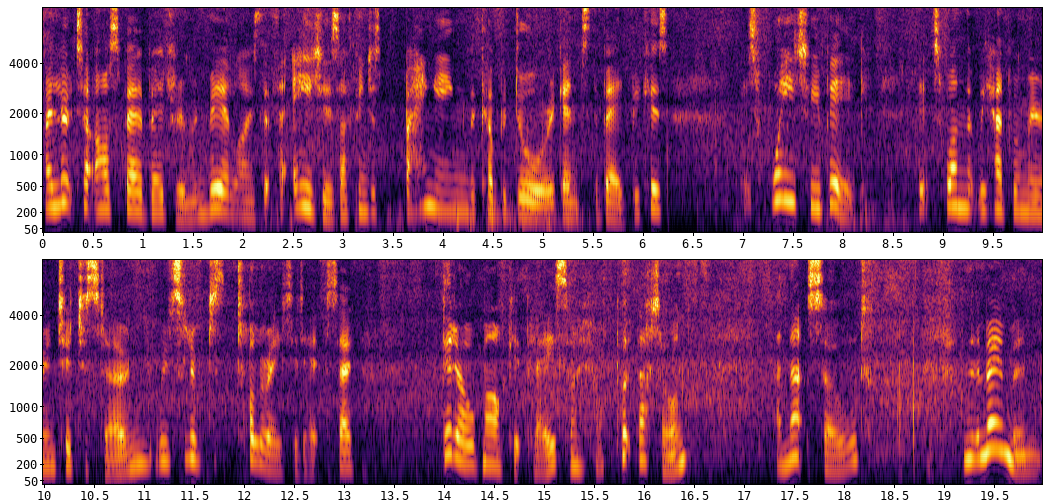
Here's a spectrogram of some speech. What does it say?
I looked at our spare bedroom and realised that for ages I've been just banging the cupboard door against the bed because it's way too big. It's one that we had when we were in Chichester and we've sort of just tolerated it. So, good old marketplace, I, I've put that on and that's sold. And at the moment,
